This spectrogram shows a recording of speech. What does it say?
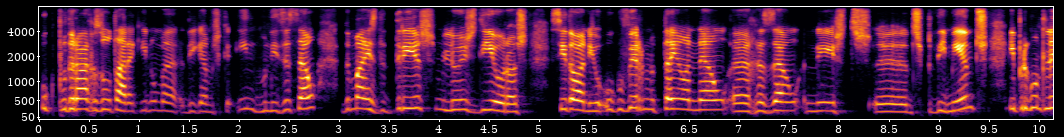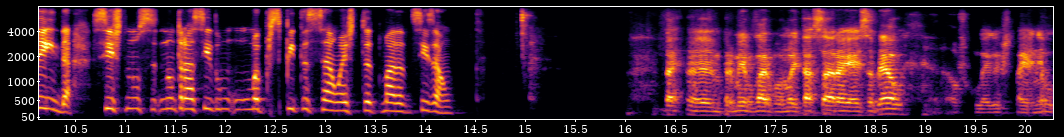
o que poderá resultar aqui numa, digamos que, indemnização de mais de 3 milhões de euros. Sidónio, o governo tem ou não a razão nestes uh, despedimentos? E pergunto-lhe ainda se este não, não terá sido uma precipitação, esta tomada de decisão. Bem, eh, em primeiro lugar, boa noite à Sara e à Isabel, aos colegas de painel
